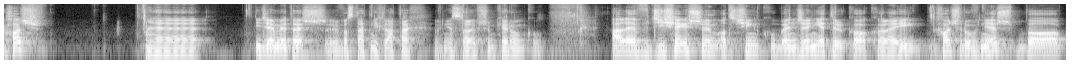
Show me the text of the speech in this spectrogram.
Choć idziemy też w ostatnich latach w nieco lepszym kierunku. Ale w dzisiejszym odcinku będzie nie tylko o kolei, choć również, bo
